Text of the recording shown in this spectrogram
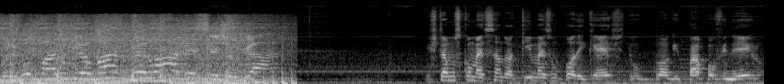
Foi bom para o gramado pelo ABC jogar. Estamos começando aqui mais um podcast do blog Papo Alvinegro,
